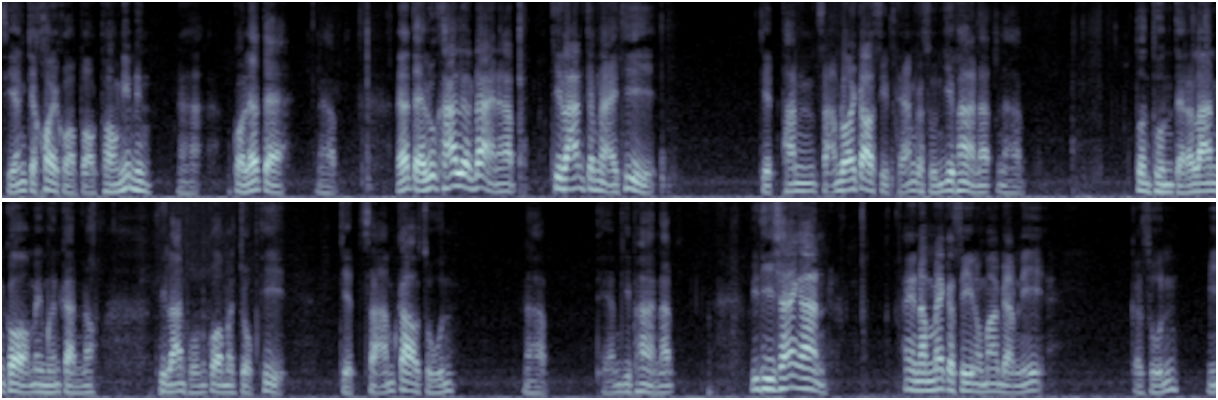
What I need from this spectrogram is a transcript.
เสียงจะค่อยกว่าปลอกทองนิดนึงนะฮะก็แล้วแต่นะครับ แล้วแต่ลูกค้าเลือกได้นะครับ ที่ร้านจำหน่ายที่ 7,390 แถมกระสุน 25 นัดนะครับ ต้นทุนแต่ละร้านก็ไม่เหมือนกันเนาะที่ร้านผมก็มาจบที่ 7390 นะครับ ถม 25 นัด วิธีใช้งานให้นำแมกกาซีนออกมาแบบนี้ กระสุนมี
